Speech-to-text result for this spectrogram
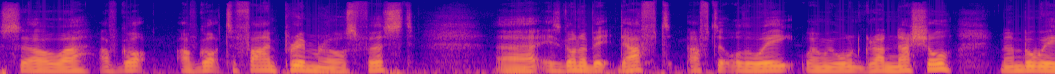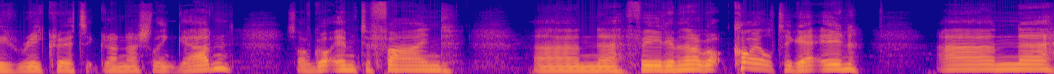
So uh, I've got I've got to find Primrose first. Uh, he's gone a bit daft after other week when we won Grand National. Remember we recreated Grand National in Garden. So I've got him to find and uh, feed him. Then I've got Coil to get in and uh,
